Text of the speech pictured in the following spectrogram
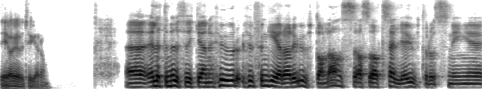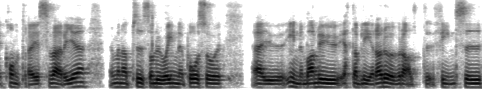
Det är jag övertygad om. Jag är lite nyfiken, hur, hur fungerar det utomlands, alltså att sälja utrustning eh, kontra i Sverige? Jag menar precis som du var inne på så är ju innebandy är ju etablerad överallt. Finns i,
